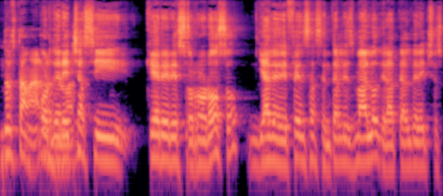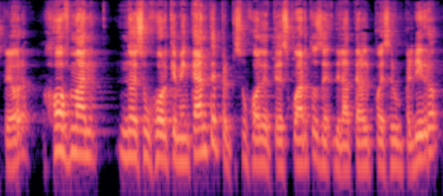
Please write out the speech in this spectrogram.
No está mal. Por no derecha mal. sí, Kerer es horroroso. Ya de defensa central es malo, de lateral derecho es peor. Hoffman no es un jugador que me encante, pero es un jugador de tres cuartos, de, de lateral puede ser un peligro.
